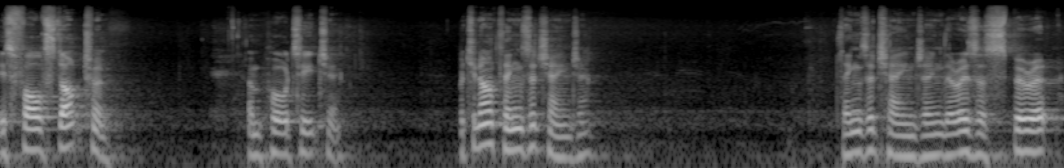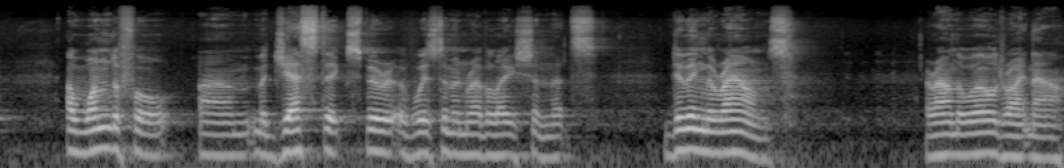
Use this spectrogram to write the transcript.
is false doctrine and poor teaching. But you know, things are changing. Things are changing. There is a spirit, a wonderful, um, majestic spirit of wisdom and revelation that's doing the rounds around the world right now.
